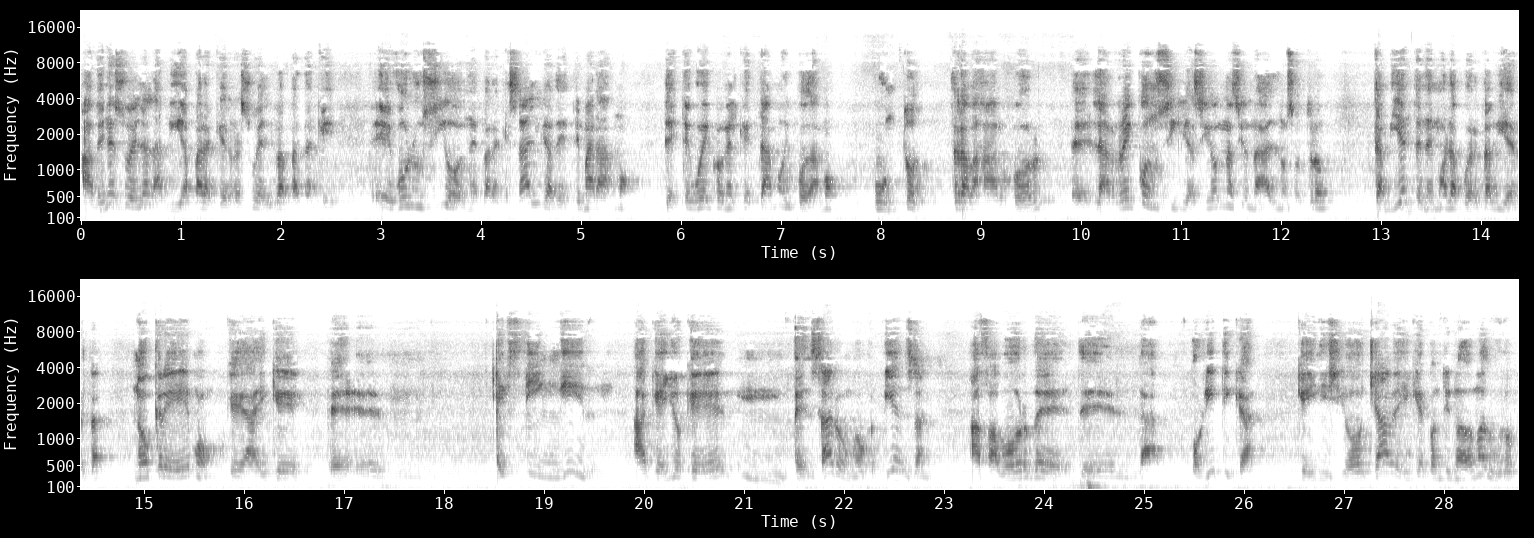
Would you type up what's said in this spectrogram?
a Venezuela la vía para que resuelva, para que evolucione, para que salga de este marasmo, de este hueco en el que estamos y podamos juntos trabajar por eh, la reconciliación nacional. Nosotros también tenemos la puerta abierta, no creemos que hay que eh, eh, extinguir a aquellos que mm, pensaron o que piensan a favor de, de la política que inició Chávez y que ha continuado Maduro,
